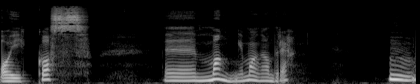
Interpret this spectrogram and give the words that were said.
Oikos. Mange, mange andre. Mm.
